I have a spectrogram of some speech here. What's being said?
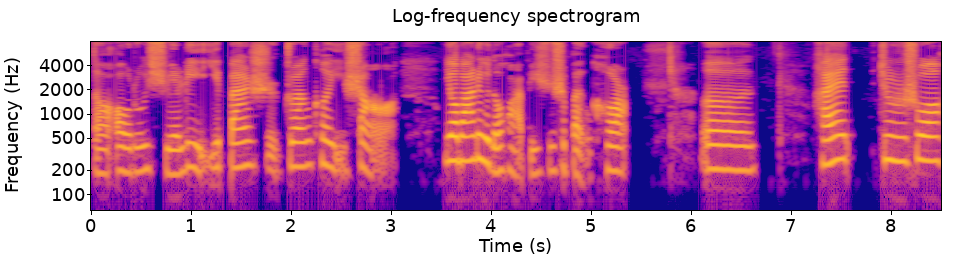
的澳洲学历，一般是专科以上啊。幺八六的话必须是本科，嗯，还就是说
